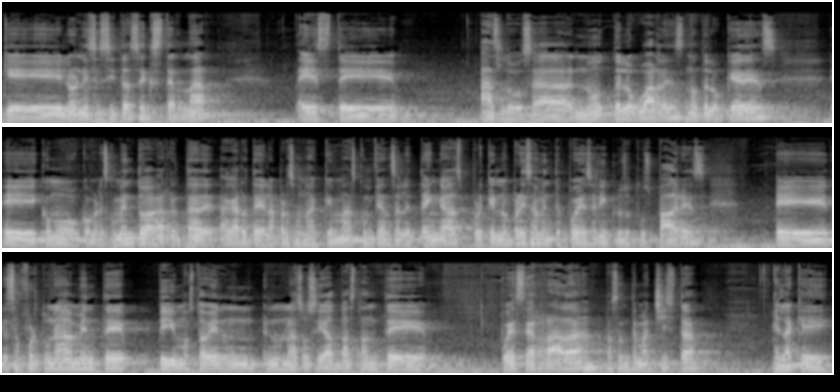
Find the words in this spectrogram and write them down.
que lo necesitas externar, este, hazlo. O sea, no te lo guardes, no te lo quedes eh, como, como les comento, agárrate, agárrate de la persona que más confianza le tengas, porque no precisamente puede ser incluso tus padres. Eh, desafortunadamente vivimos todavía en, un, en, una sociedad bastante pues cerrada, bastante machista, en la que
